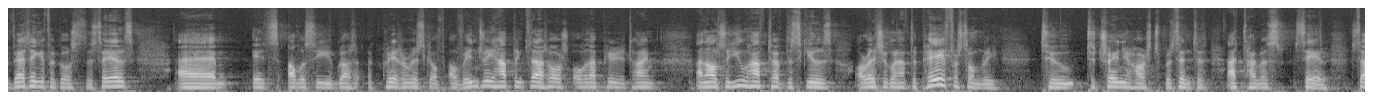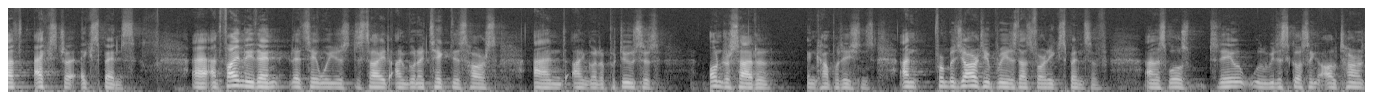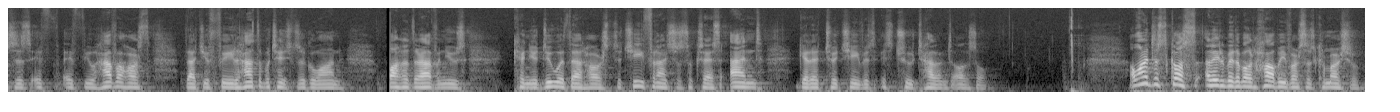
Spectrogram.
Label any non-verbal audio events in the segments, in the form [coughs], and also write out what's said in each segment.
vetting if it goes to the sales. Um, it's obviously you've got a greater risk of, of injury happening to that horse over that period of time. And also you have to have the skills or else you're going to have to pay for somebody to, to train your horse to present it at time of sale. So that's extra expense. Uh, and finally, then, let's say we just decide I'm going to take this horse and I'm going to produce it under saddle in competitions. And for majority of breeders, that's very expensive. And I suppose today we'll be discussing alternatives. If, if you have a horse that you feel has the potential to go on, what other avenues can you do with that horse to achieve financial success and get it to achieve its, its true talent also? I want to discuss a little bit about hobby versus commercial.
